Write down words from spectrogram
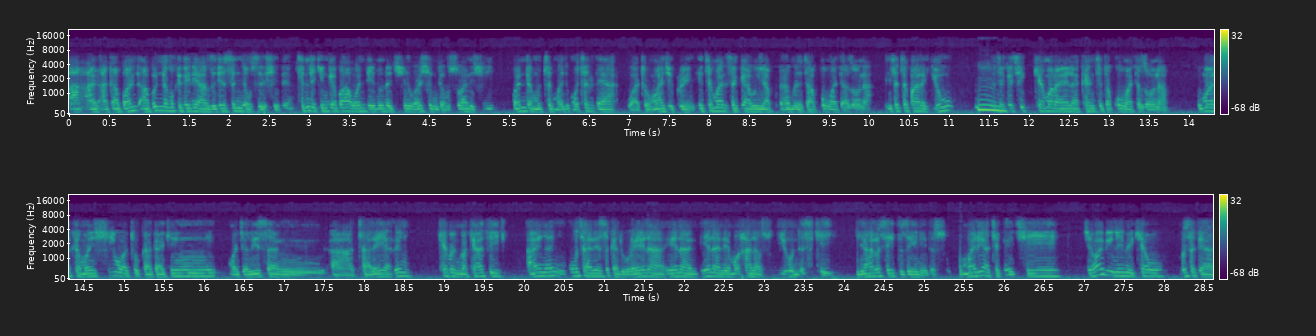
abin da muka gani yanzu dai sun gamsu da shi din. Tun da kin ga ba wanda ya nuna cewa rashin gamsuwa da shi wanda mutum mutum ɗaya wato Magic Green ita ma da ta gawun ya fara da ta koma ta zauna. Ita ta fara ihu, ta ga kyamara yana kanta ta koma ta zauna. Kuma kamar shi wato kakakin majalisar tarayya din Kevin McCarthy ainihin mutane suka lura yana neman hana su ihun da suke yi. Ya rasa yadda zai ne da su. Mariya taƙaice jawabi ne mai kyau bisa ga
